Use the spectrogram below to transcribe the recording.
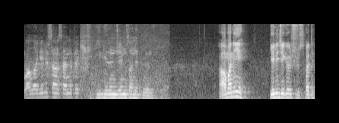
Vallahi gelirsen seninle pek ilgileneceğimi zannetmiyorum. Aman iyi. Gelince görüşürüz hadi.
